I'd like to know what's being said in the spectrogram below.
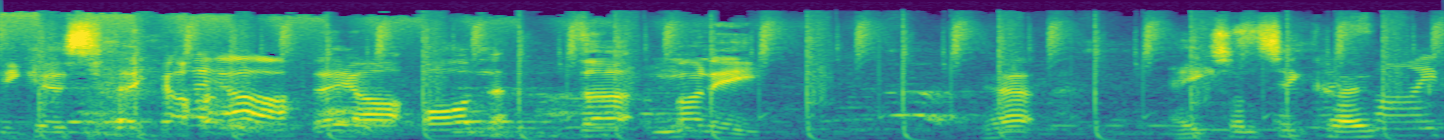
because they are, They are. they are on the money. Yeah. Eights on synchro. Five.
